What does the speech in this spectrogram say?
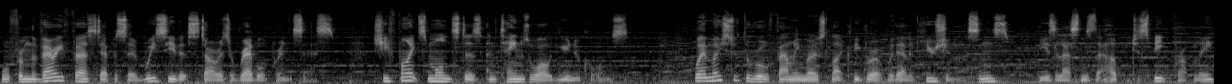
Well, from the very first episode, we see that Star is a rebel princess. She fights monsters and tames wild unicorns. Where most of the royal family most likely grew up with elocution lessons, these are lessons that help you to speak properly,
